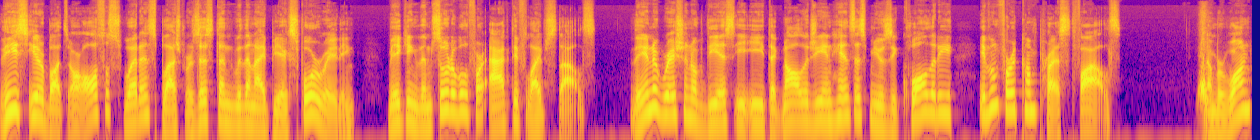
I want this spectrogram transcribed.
These earbuds are also sweat and splash resistant with an IPX4 rating, making them suitable for active lifestyles. The integration of DSEE technology enhances music quality even for compressed files. Number 1.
